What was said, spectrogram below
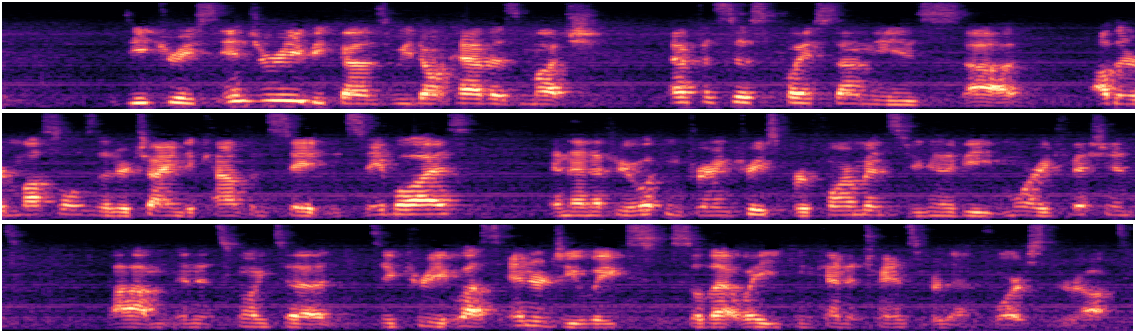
decreased injury because we don't have as much emphasis placed on these uh, other muscles that are trying to compensate and stabilize. And then if you're looking for increased performance, you're going to be more efficient, um, and it's going to, to create less energy leaks, so that way you can kind of transfer that force throughout.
